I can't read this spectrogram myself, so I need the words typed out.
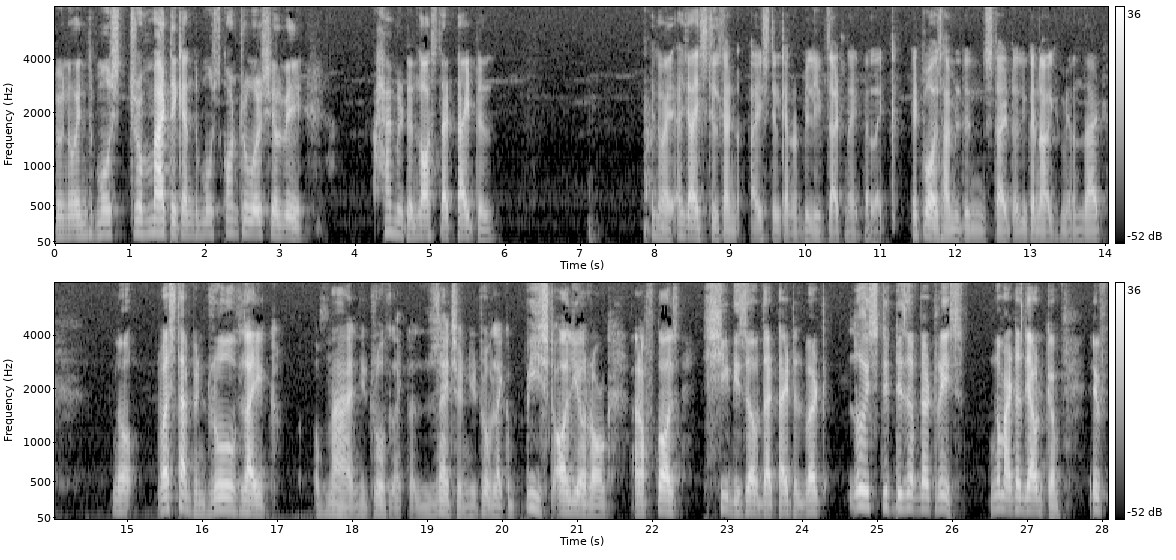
You know, in the most dramatic and the most controversial way, Hamilton lost that title. You know, I, I, I still can I still cannot believe that night. Like it was Hamilton's title. You can argue me on that. Know, Verstappen drove like a man. He drove like a legend. He drove like a beast all year long. And of course, he deserved that title. But Lewis did deserve that race, no matter the outcome. If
